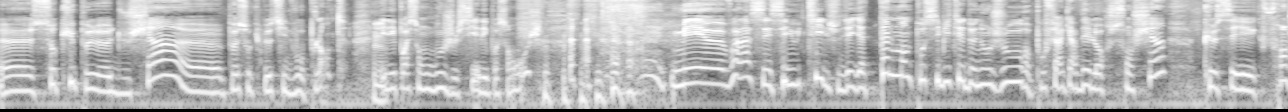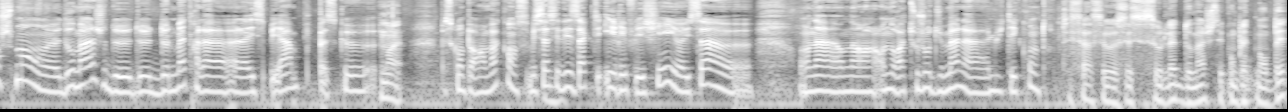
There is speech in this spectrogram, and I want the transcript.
euh, s'occupe euh, du chien, euh, peut s'occuper aussi de vos plantes Hmm. et les poissons rouges s'il y a des poissons rouges. Mais euh, voilà, c'est utile. Je veux dire, il y a tellement de possibilités de nos jours pour faire garder leur, son chien que c'est franchement euh, dommage de, de, de le mettre à la, à la SPA parce que Ouais. parce qu'on part en vacances. Mais ça, c'est des actes irréfléchis et ça, euh, on, a, on, a, on aura toujours du mal à lutter contre. C'est ça, c'est au-delà de dommage, c'est complètement bête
